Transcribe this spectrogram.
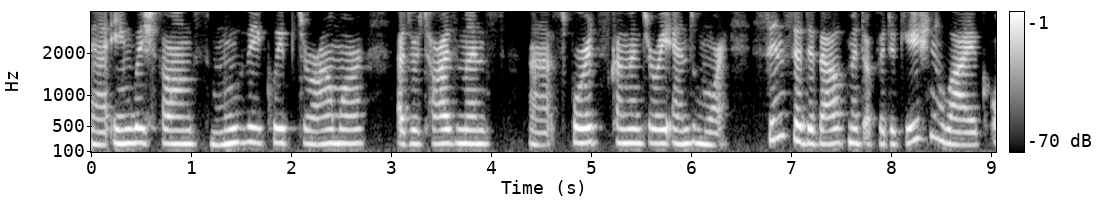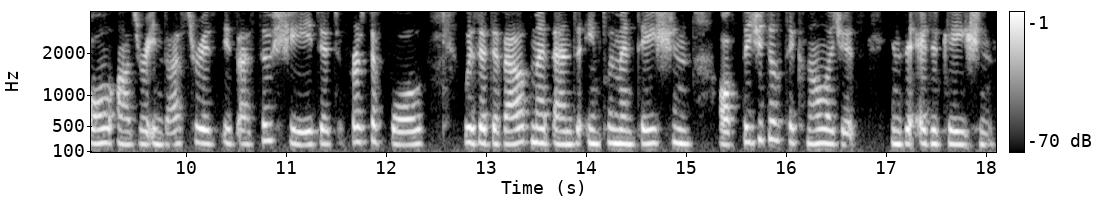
uh, English songs, movie clip drama, advertisements, uh, sports commentary, and more. Since the development of education, like all other industries, is associated, first of all, with the development and implementation of digital technologies in the education.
